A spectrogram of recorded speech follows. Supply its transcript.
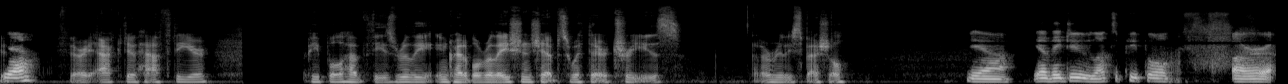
yeah. Very active half the year. People have these really incredible relationships with their trees that are really special. Yeah. Yeah, they do. Lots of people are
